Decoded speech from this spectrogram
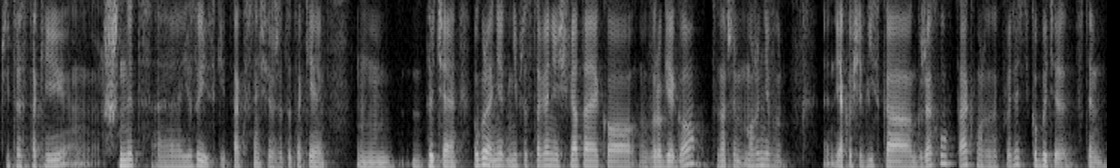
Czyli to jest taki sznyt jezuicki, tak? W sensie, że to takie bycie, w ogóle nie, nie przedstawianie świata jako wrogiego, to znaczy może nie w, jako siedliska grzechu, tak? Można tak powiedzieć, tylko bycie w tym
